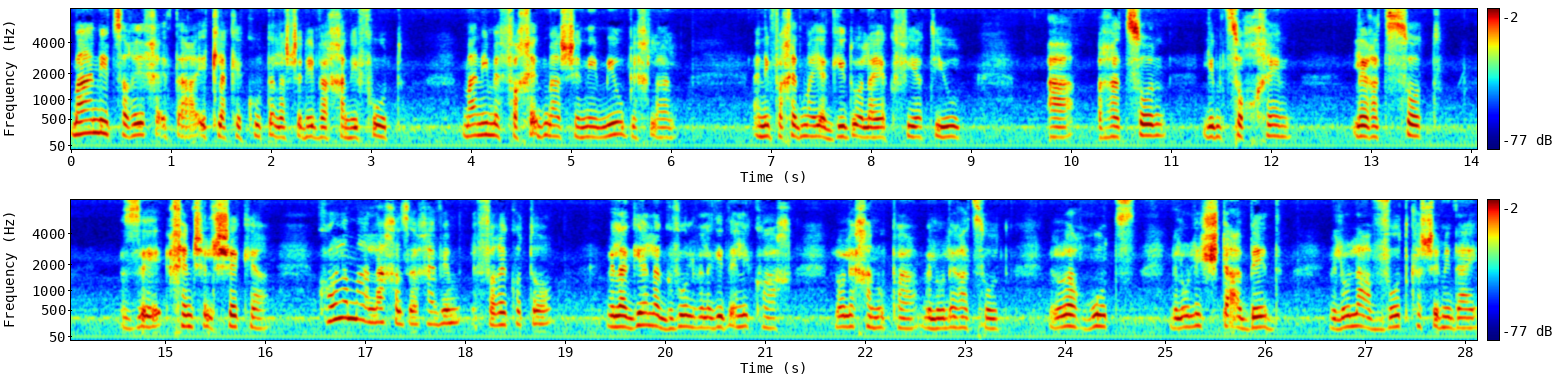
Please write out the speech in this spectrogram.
מה אני צריך את ההתלקקות על השני והחניפות? מה אני מפחד מהשני? מי הוא בכלל? אני מפחד מה יגידו עליי הכפייתיות, הרצון למצוא חן, לרצות, זה חן של שקר. כל המהלך הזה חייבים לפרק אותו ולהגיע לגבול ולהגיד אין לי כוח לא לחנופה ולא לרצות ולא לרוץ ולא להשתעבד ולא לעבוד קשה מדי.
